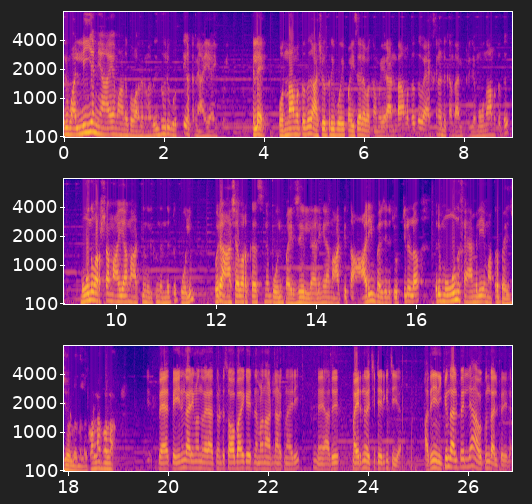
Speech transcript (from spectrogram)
ഒരു വലിയ ന്യായമാണ് ഇപ്പോൾ പറഞ്ഞിട്ടുള്ളത്. ഇതൊരു വൃത്തികെട്ട ന്യായമായിപ്പോയി. അല്ലേ? ഒന്നാമത്തത് ആശുപത്രിയിൽ പോയി പൈസ ചിലവാക്കാൻ പോയി. രണ്ടാമത്തത് വാക്സിൻ എടുക്കാൻ താല്പര്യമില്ല. മൂന്നാമത്തത് മൂന്ന് വർഷമായി ആ നാട്ടിൽ നിൽക്കുന്ന. എന്നിട്ട് പോലും ഒരു ആശ വർക്കേഴ്സിനെ പോലും പരിചയമില്ല. അല്ലെങ്കിൽ ആ നാട്ടിലത്തെ ആരെയും പരിചയമില്ല. ചുറ്റിലുള്ള ഒരു മൂന്ന് ഫാമിലിയെ മാത്രം പരിചയമുള്ളൂ എന്നുള്ളത്. കൊള്ളാം കൊള്ളാം. പെയിനും കാര്യങ്ങളൊന്നും വരാത്തതുകൊണ്ട് സ്വാഭാവികമായിട്ട് നമ്മുടെ നാട്ടിൽ നടക്കുന്ന കാര്യം അത് മരുന്ന് വെച്ചിട്ടായിരിക്കും ചെയ്യുക അത് എനിക്കും താല്പര്യമില്ല അവർക്കും താല്പര്യമില്ല.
